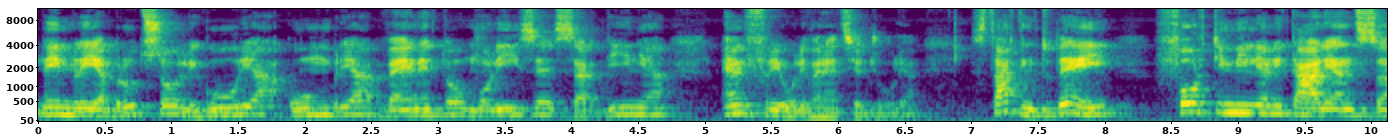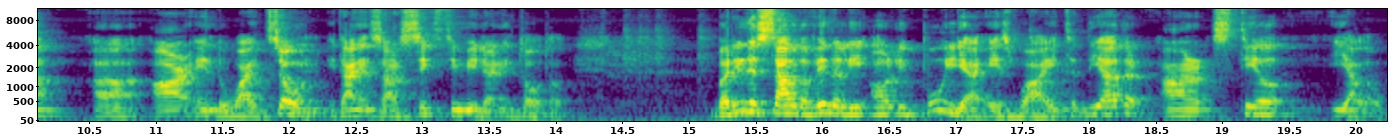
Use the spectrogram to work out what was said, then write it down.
namely Abruzzo, Liguria, Umbria, Veneto, Molise, Sardinia, and Friuli Venezia Giulia. Starting today, 40 million Italians uh, are in the white zone. Italians are 60 million in total. But in the south of Italy, only Puglia is white, the other are still yellow.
